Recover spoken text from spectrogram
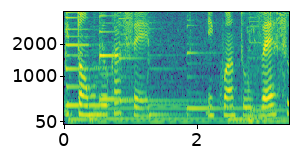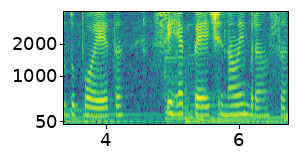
e tomo meu café enquanto o verso do poeta se repete na lembrança.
